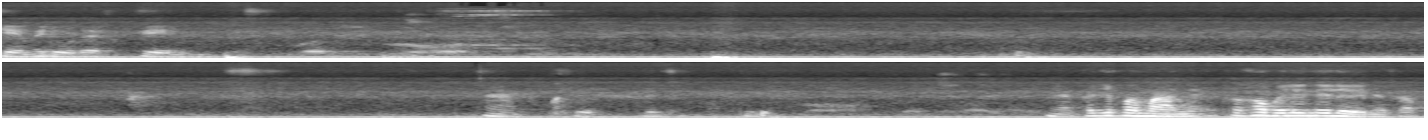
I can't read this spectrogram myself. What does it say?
เกมให้ดูเลยเกมโอเคเนี่ยก็จะประมาณเนี้ยก็เข้าไปเล่นได้เลยนะครับ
